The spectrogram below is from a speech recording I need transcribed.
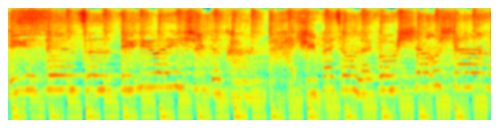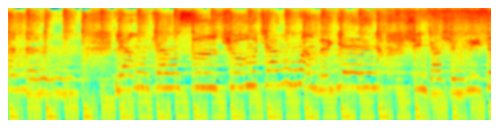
一点自以为是的狂，失败从来不受伤。两张四处张望的眼，寻找胜利的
